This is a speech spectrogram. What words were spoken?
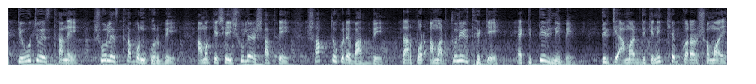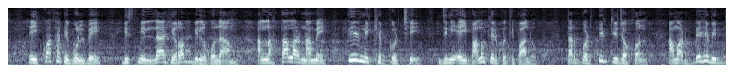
একটি উঁচু স্থানে শুল স্থাপন করবে। আমাকে সেই শুলের সাথে শক্ত করে বাঁধবে। তারপর আমার তুনির থেকে একটি তীর নিবে। তীরটি আমার দিকে নিক্ষেপ করার সময় এই কথাটি বলবে, বিসমিল্লাহ রব্বিল গোলাম, আল্লাহ তালার নামে তীর নিক্ষেপ করছি, যিনি এই বালকের প্রতিপালক। তারপর তীরটি যখন আমার দেহে বিদ্ধ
